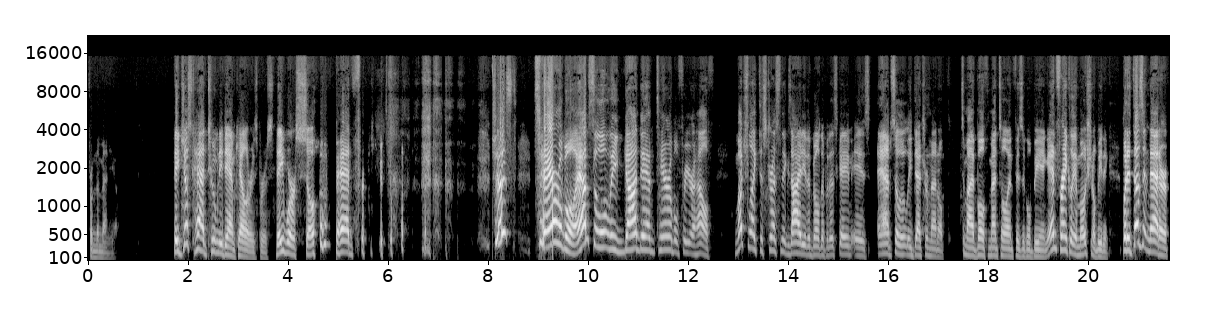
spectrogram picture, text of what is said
from the menu. They just had too many damn calories, Bruce. They were so bad for you. just terrible. Absolutely goddamn terrible for your health. Much like the stress and anxiety the buildup of this game is absolutely detrimental to my both mental and physical being, and frankly, emotional being. But it doesn't matter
